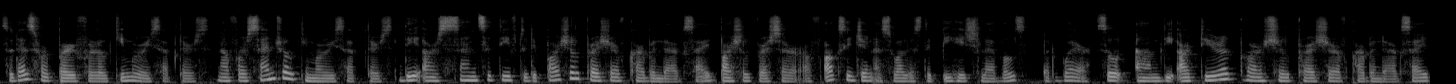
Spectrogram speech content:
So that's for peripheral chemoreceptors. Now for central chemoreceptors, they are sensitive to the partial pressure of carbon dioxide, partial pressure of oxygen, as well as the pH levels, but where? So um, the arterial partial pressure of carbon dioxide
